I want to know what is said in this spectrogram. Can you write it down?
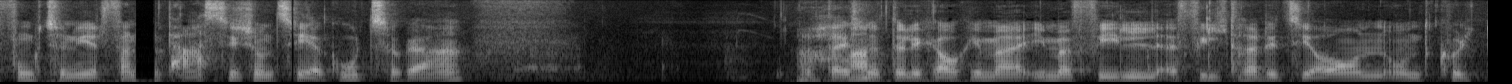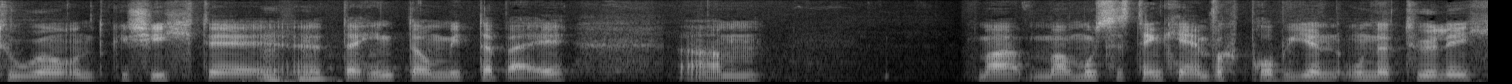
funktioniert fantastisch und sehr gut sogar. Da ist natürlich auch immer, immer viel, viel Tradition und Kultur und Geschichte äh, mhm. dahinter und mit dabei. Ähm, man, man, muss es, denke ich, einfach probieren. Und natürlich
